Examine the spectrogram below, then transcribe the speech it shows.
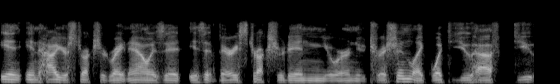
in in how you're structured right now? Is it is it very structured in your nutrition? Like, what do you have? Do you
